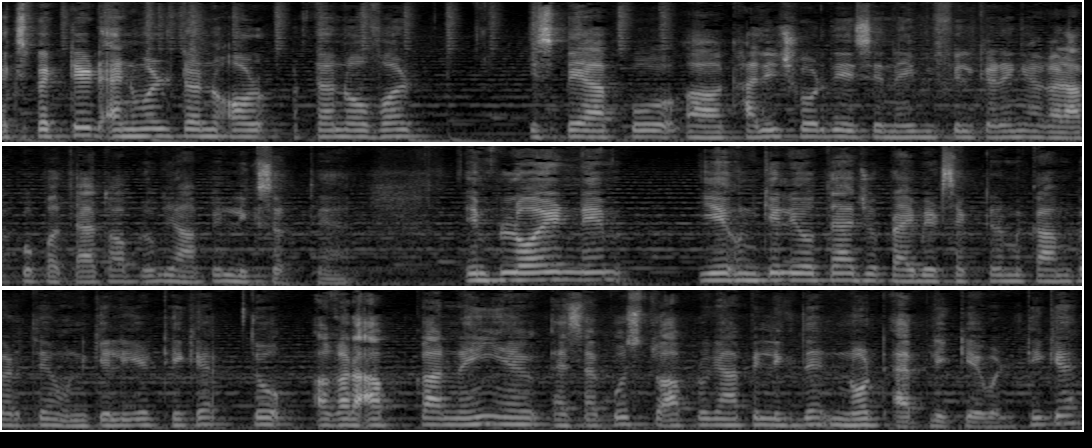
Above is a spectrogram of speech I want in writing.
एक्सपेक्टेड एनुअल टर्न और टर्न ओवर इस पर आपको खाली छोड़ दिए इसे नहीं भी फिल करेंगे, अगर आपको पता है तो आप लोग यहाँ पर लिख सकते हैं। एम्प्लॉय नेम ये उनके लिए होता है जो प्राइवेट सेक्टर में काम करते हैं, उनके लिए, ठीक है? तो अगर आपका नहीं है ऐसा कुछ तो आप लोग यहाँ पे लिख दें नॉट एप्लीकेबल ठीक है?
